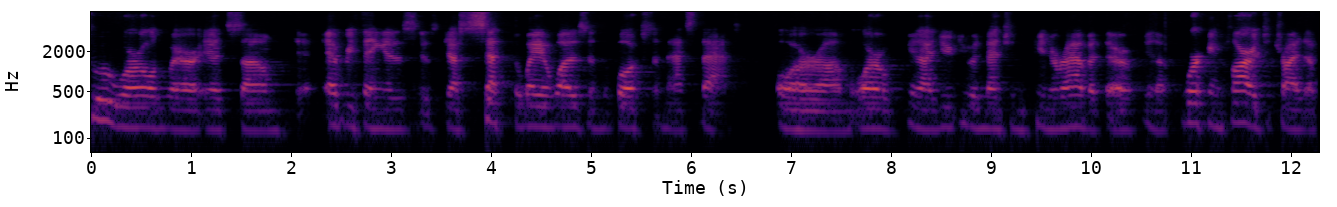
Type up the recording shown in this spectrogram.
Pooh world where it's um, everything is is just set the way it was in the books and that's that. Or um, or you know, you, you had mentioned Peter Rabbit. They're you know working hard to try to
